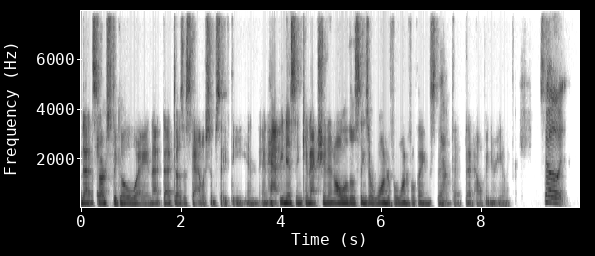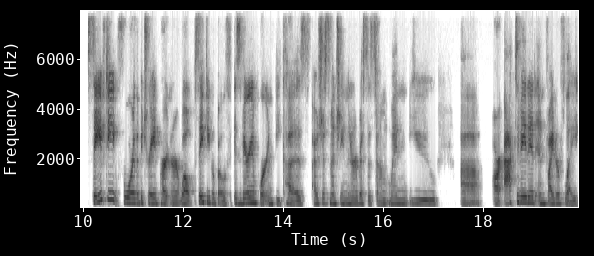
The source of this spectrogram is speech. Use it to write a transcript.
That right. starts to go away, and that that does establish some safety and and happiness and connection, and all of those things are wonderful, wonderful things that yeah. that, that help in your healing. So safety for the betrayed partner well safety for both is very important because i was just mentioning the nervous system when you uh, are activated in fight or flight.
